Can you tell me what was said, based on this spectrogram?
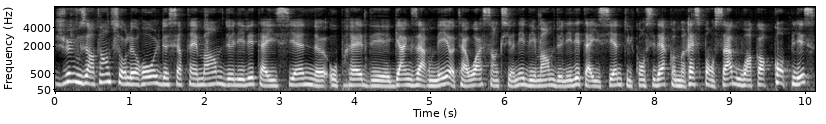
Je veux vous entendre sur le rôle de certains membres de l'élite haïtienne euh, auprès des gangs armés. Ottawa a sanctionné des membres de l'élite haïtienne qu'il considère comme responsables ou encore complices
